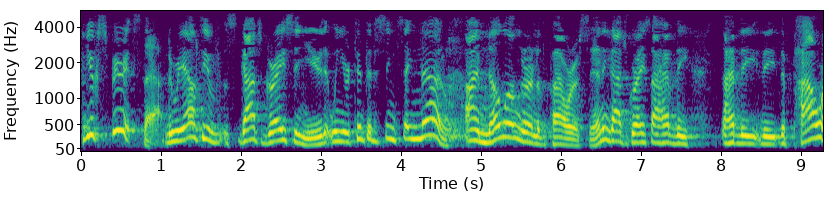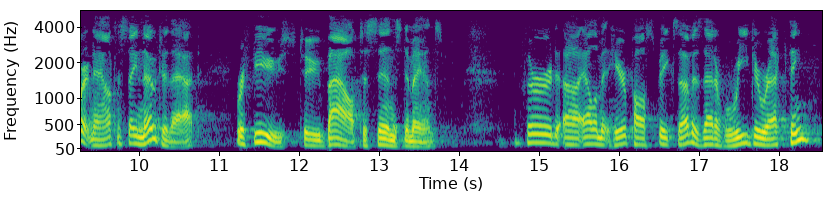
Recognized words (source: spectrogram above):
You experienced that? The reality of God's grace in you that when you're tempted to sin, say, No, I am no longer under the power of sin. In God's grace, I have the I have the, the, the power now to say no to that, refuse to bow to sin's demands. Third uh, element here Paul speaks of is that of redirecting.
